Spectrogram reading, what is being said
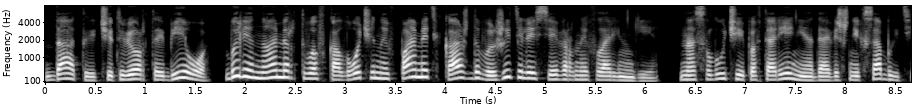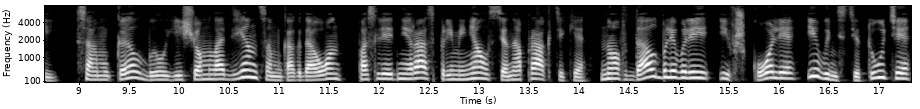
даты 4 био, были намертво вколочены в память каждого жителя Северной Флорингии. На случай повторения давешних событий. Сам Кэл был еще младенцем, когда он последний раз применялся на практике, но вдалбливали и в школе, и в институте,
